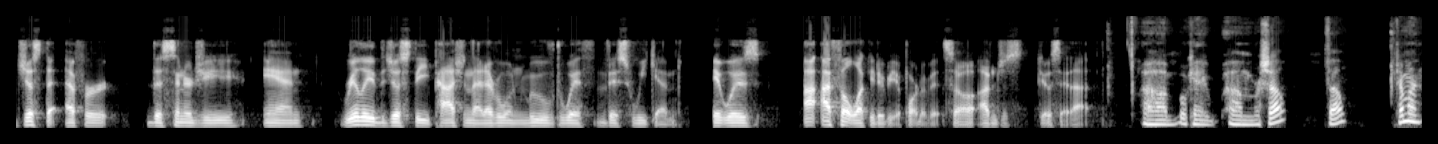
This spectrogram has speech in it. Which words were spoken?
just the effort, the synergy, and really the- just the passion that everyone moved with this weekend. It was I, I felt lucky to be a part of it, so I'm just gonna say that. Um, okay. Um, Rachelle? Fel? Come on.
